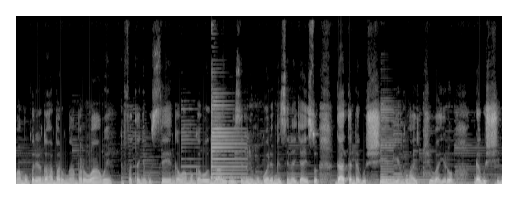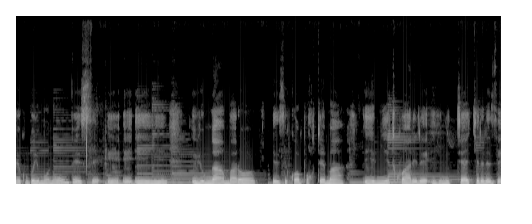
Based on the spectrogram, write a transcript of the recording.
Wa mugore we ngaho ambara umwambaro wawe dufatanye gusenga. Wa mugabo we ngaho ihuze n'uyu mugore mu izina rya Yesu. Data ndagushimiye. Ngo uhaye icyubahiro. Ndagushimiye kubw'uyu muntu wumvise uyu mwambaro izi komporutema iyi myitwarire iyi mitekerereze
